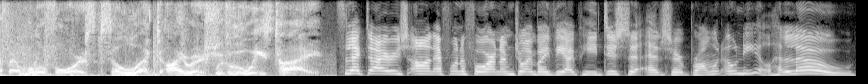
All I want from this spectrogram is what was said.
FM 104's Select Irish with Louise Ty. Select Irish on F104, and I'm joined by VIP digital editor Bronwyn O'Neill. Hello.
